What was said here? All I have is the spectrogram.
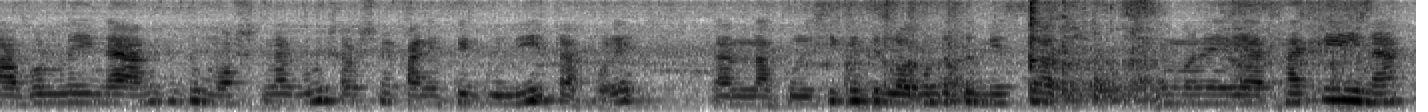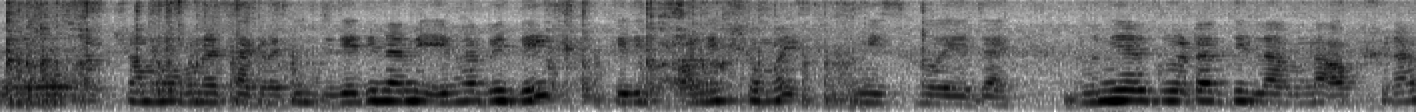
না বললেই না, আমি কিন্তু মশলাগুলো সবসময় পানিতে গুলিয়ে তারপরে রান্না করি। সেক্ষেত্রে লবণটা তো মিস মানে ইয়া থাকেই না, কোনো সম্ভাবনায় থাকে না। কিন্তু যেদিন আমি এভাবে দিই, সেদিন অনেক সময় মিস হয়ে যায়। ধনিয়ার গুঁড়োটা দিলাম না অপশনাল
